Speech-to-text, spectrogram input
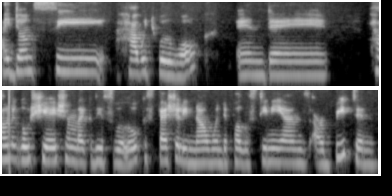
I don't see how it will work and uh, how negotiation like this will look, especially now when the Palestinians are beaten,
